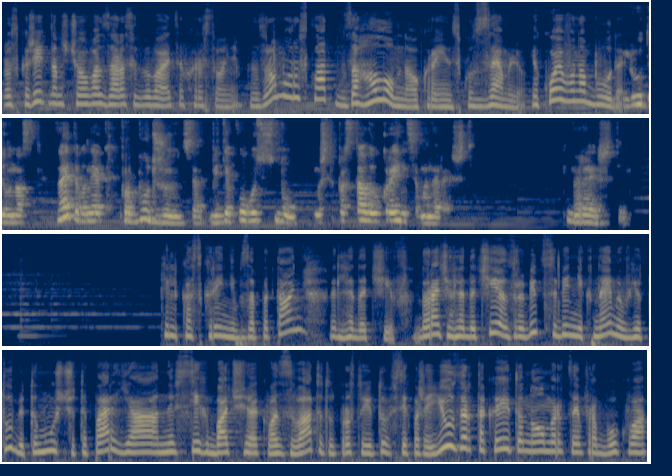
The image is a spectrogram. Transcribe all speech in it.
Розкажіть нам, що у вас зараз відбувається в Херсоні. Зробимо розклад загалом на українську землю. Якою вона буде? Люди у нас, знаєте, вони як пробуджуються від якогось сну. Ми ж тепер стали українцями нарешті. Нарешті. Кілька скринів запитань від глядачів. До речі, глядачі, зробіть собі нікнейми в Ютубі, тому що тепер я не всіх бачу, як вас звати. Тут просто Ютуб всіх пише юзер, такий-то номер, цифра, буква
